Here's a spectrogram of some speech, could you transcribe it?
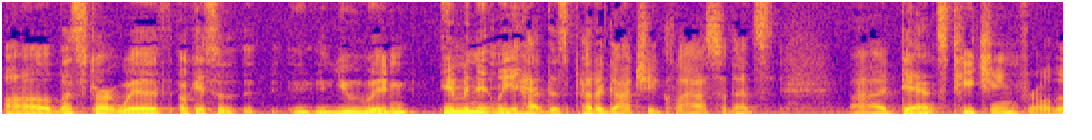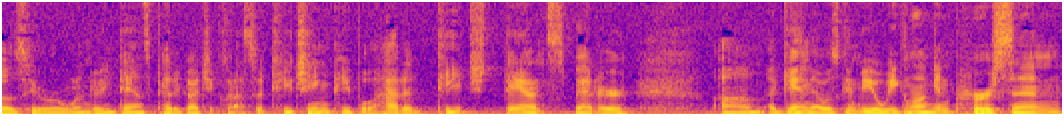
Uh, let's start with okay. So you imminently had this pedagogy class. So that's uh, dance teaching for all those who are wondering. Dance pedagogy class. So teaching people how to teach dance better. Um, again, that was going to be a week long in person,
